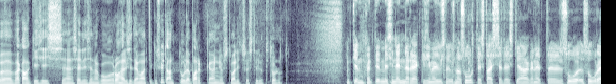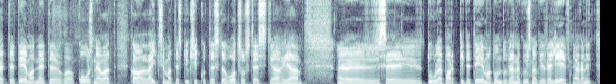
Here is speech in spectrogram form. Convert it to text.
äh, vägagi siis äh, sellise nagu rohelise temaatika südant, tuuleparke on just valitsusest hiljuti tulnud me siin enne rääkisime üsna, üsna suurtest asjadest ja ka need suu-, suured teemad, need koosnevad ka väiksematest üksikutest otsustest ja, ja äh, see tuuleparkide teema tundub jah, nagu üsnagi reljeefne, aga nüüd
